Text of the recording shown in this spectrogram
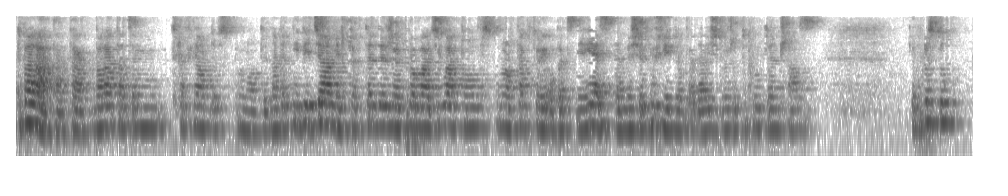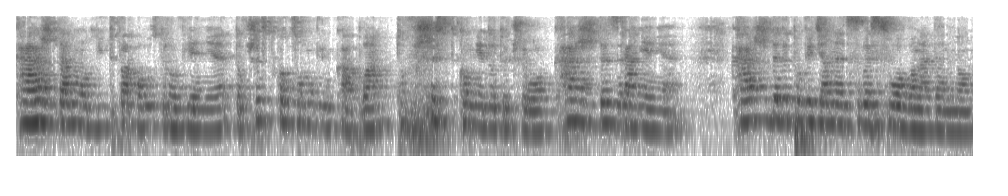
dwa lata, tak, dwa lata zanim trafiłam do wspólnoty. Nawet nie wiedziałam jeszcze wtedy, że prowadziła to wspólnota, w której obecnie jestem. My się później dogadaliśmy, że to był ten czas. I po prostu każda modlitwa o uzdrowienie, to wszystko, co mówił kapłan, to wszystko mnie dotyczyło. Każde zranienie, każde wypowiedziane złe słowo nade mną,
